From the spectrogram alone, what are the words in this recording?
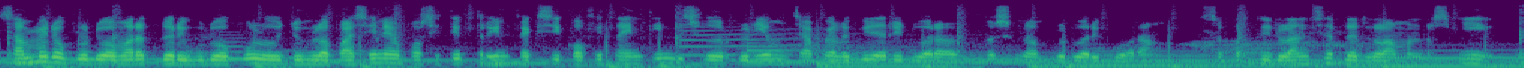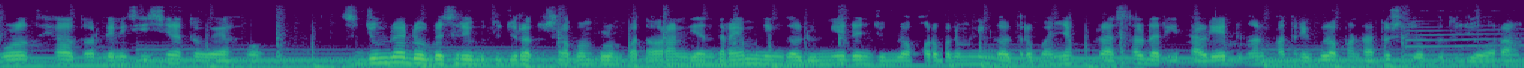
Sampai 22 Maret 2020, jumlah pasien yang positif terinfeksi COVID-19 di seluruh dunia mencapai lebih dari 292 ribu orang. Seperti dilansir dari laman resmi World Health Organization atau WHO. Sejumlah 12.784 orang di antaranya meninggal dunia dan jumlah korban meninggal terbanyak berasal dari Italia dengan 4.827 orang.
